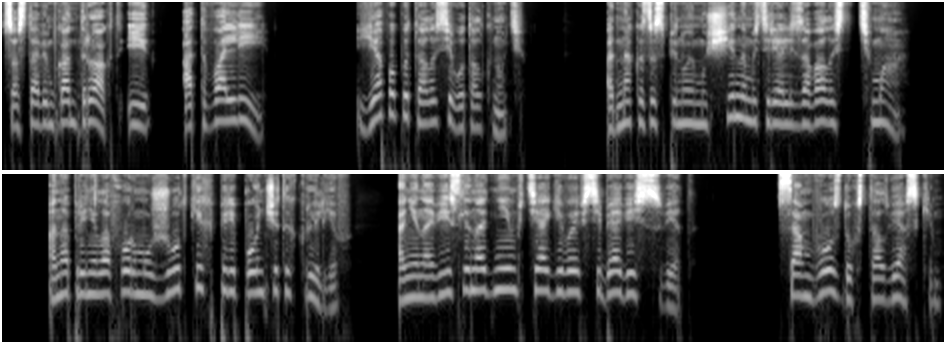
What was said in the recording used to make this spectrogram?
«Составим контракт и... отвали!» Я попыталась его толкнуть. Однако за спиной мужчины материализовалась тьма. Она приняла форму жутких перепончатых крыльев. Они нависли над ним, втягивая в себя весь свет. Сам воздух стал вязким.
